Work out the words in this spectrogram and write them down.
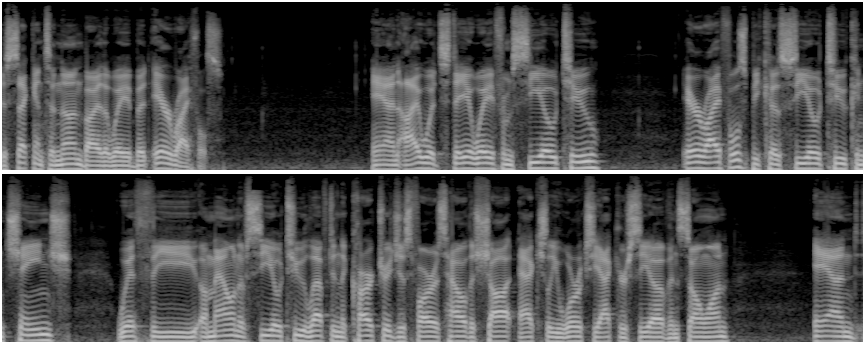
is second to none, by the way, but air rifles. And I would stay away from CO2 air rifles because CO2 can change with the amount of CO2 left in the cartridge as far as how the shot actually works, the accuracy of, and so on. And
